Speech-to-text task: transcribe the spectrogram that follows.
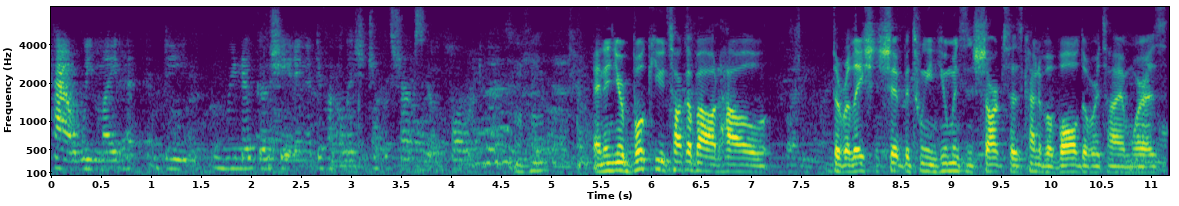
how we might be renegotiating a different relationship with sharks going forward. Mm-hmm. And in your book, you talk about how the relationship between humans and sharks has kind of evolved over time, whereas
